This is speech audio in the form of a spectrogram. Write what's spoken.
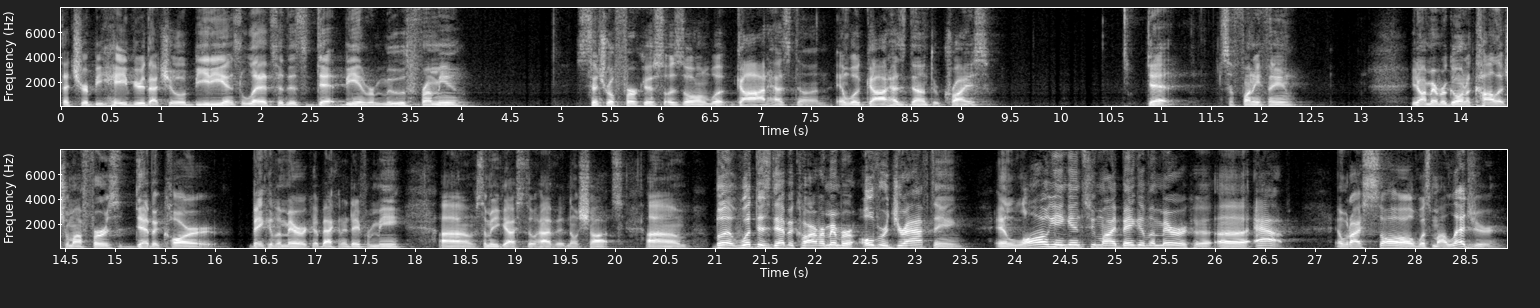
that your behavior, that your obedience led to this debt being removed from you. Central focus is on what God has done and what God has done through Christ. Debt, it's a funny thing. You know, I remember going to college with my first debit card Bank of America back in the day for me. Um, some of you guys still have it, no shots. Um, but with this debit card, I remember overdrafting and logging into my Bank of America uh, app. And what I saw was my ledger.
